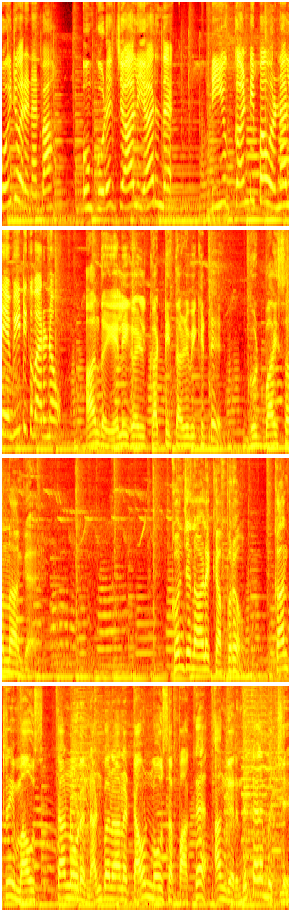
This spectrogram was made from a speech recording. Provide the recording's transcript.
போயிட்டு வரேன் நண்பா. உன் கூட ஜாலியா இருந்தேன். நீயும் கண்டிப்பா ஒரு நாள் என் வீட்டுக்கு வரணும். அந்த எலிகள் கட்டி தழுவிக்கிட்டு குட் பை சொன்னாங்க. கொஞ்ச நாளைக்கு அப்புறம் கண்ட்ரி மவுஸ் தன்னோட நண்பனான டவுன் மவுஸ பார்க்க அங்கிருந்து கிளம்புச்சு.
